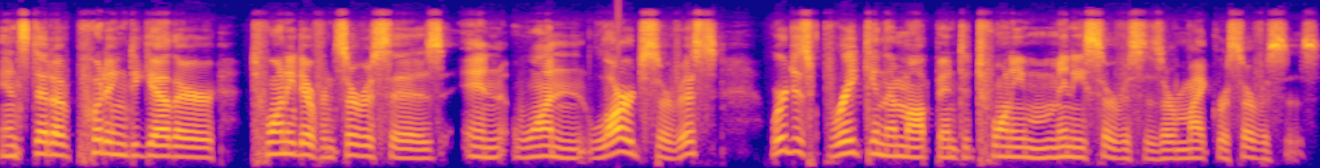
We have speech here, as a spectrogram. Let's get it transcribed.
instead of putting together 20 different services in one large service, we're just breaking them up into 20 mini services or microservices.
